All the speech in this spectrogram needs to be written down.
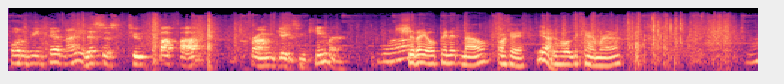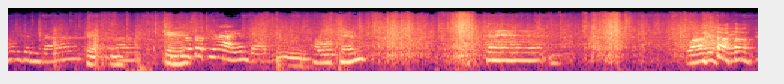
For winter, nice. This is to Papa from Gigs and Keemer. Wow. Should I open it now? Okay. Yeah. You hold the camera. Wow, ganda. Okay. um, Uh, Okay. Sino sa tirayan, Dad? I'll open. Ta-da! Wow.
